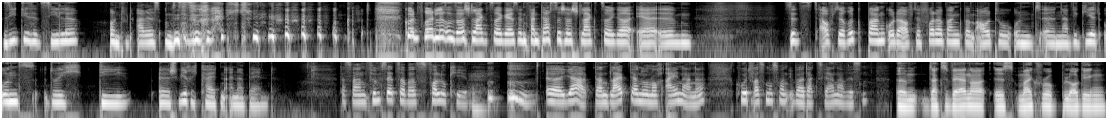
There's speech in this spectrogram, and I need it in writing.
sieht diese Ziele und tut alles, um sie zu erreichen. oh Gott. Kurt Brödel ist unser Schlagzeuger, er ist ein fantastischer Schlagzeuger. Er ähm, sitzt auf der Rückbank oder auf der Vorderbank beim Auto und äh, navigiert uns durch die äh, Schwierigkeiten einer Band. Das waren fünf Sätze, aber ist voll okay. äh, ja, dann bleibt ja nur noch einer, ne? Kurt, was muss man über Dax Werner wissen? Ähm, Dax Werner ist Microblogging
